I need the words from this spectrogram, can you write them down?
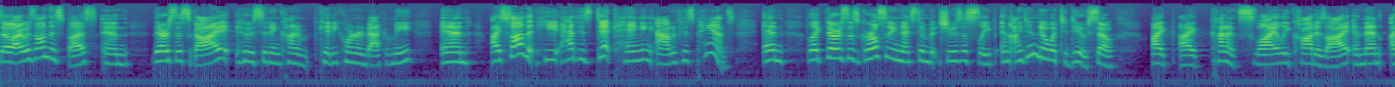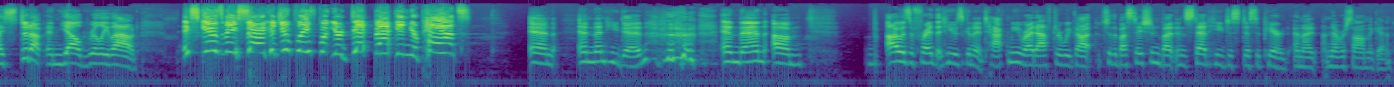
So I was on this bus, and there was this guy who was sitting kind of kitty corner in back of me, and I saw that he had his dick hanging out of his pants. And like there was this girl sitting next to him, but she was asleep, and I didn't know what to do. So I I kind of slyly caught his eye, and then I stood up and yelled really loud, "Excuse me, sir, could you please put your dick back in your pants?" And and then he did, and then um. I was afraid that he was going to attack me right after we got to the bus station, but instead he just disappeared and I never saw him again.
